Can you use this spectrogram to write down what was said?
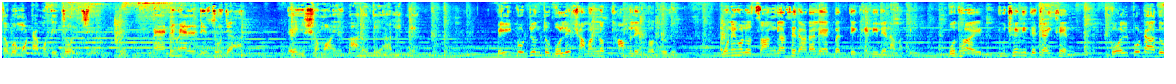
তবু মোটামুটি চলছে। ম্যানুয়েল ডিসুজা এই সময় ভারতে আসবে। এই পর্যন্ত বলে সামান্য থামলেন ভদ্রলোক। মনে হলো সানগ্লাসের আড়ালে একবার দেখে নিলেন আমাকে। বোধহয় বুঝে নিতে চাইছেন গল্পটা আদৌ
